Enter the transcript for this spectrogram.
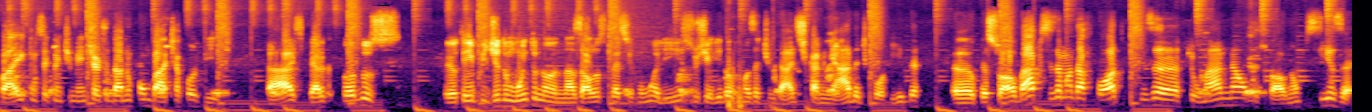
vai consequentemente ajudar no combate à Covid, tá? Espero que todos eu tenho pedido muito no, nas aulas Classroom ali, sugerido algumas atividades de caminhada, de corrida, Uh, o pessoal, ah, precisa mandar foto, precisa filmar. Não, pessoal, não precisa.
